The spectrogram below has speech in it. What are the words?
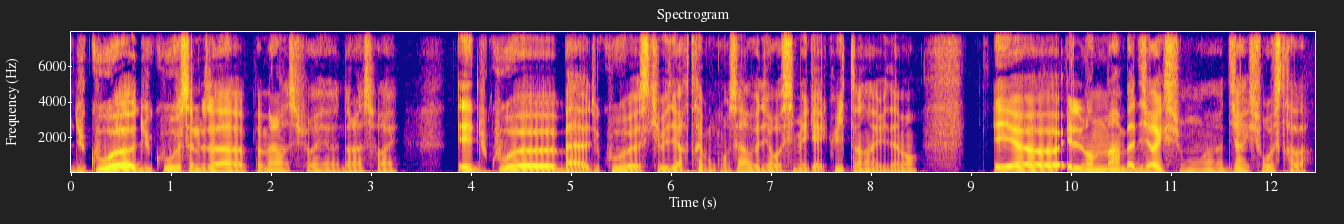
Du coup du coup ça nous a pas mal rassuré dans la soirée et du coup, euh, bah, du coup euh, ce qui veut dire très bon concert veut dire aussi méga cuite, hein, évidemment. Et, euh, et, le lendemain, bah, direction, Ostrava.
